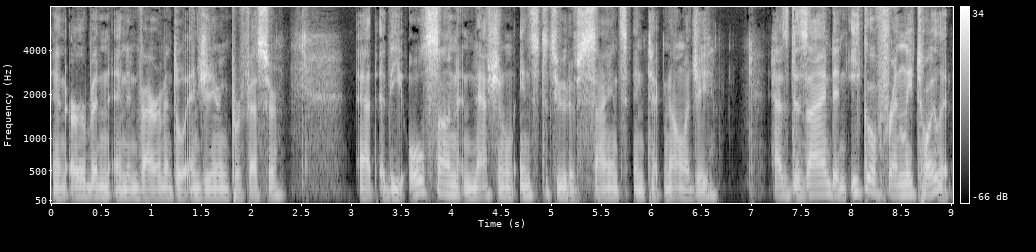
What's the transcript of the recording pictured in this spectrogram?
an urban and environmental engineering professor at the Ulsan National Institute of Science and Technology, has designed an eco friendly toilet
